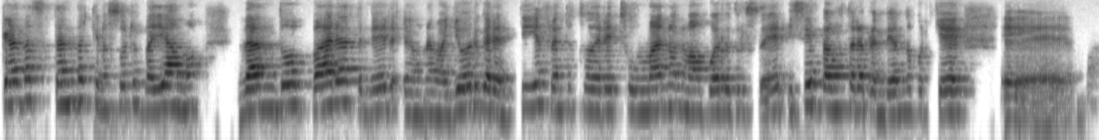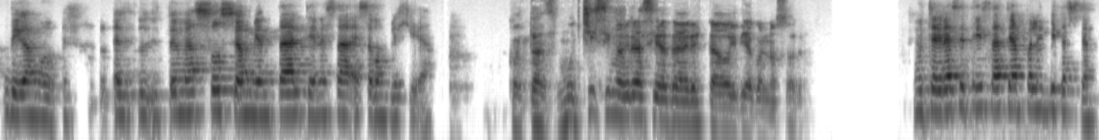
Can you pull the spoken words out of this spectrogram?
cada estándar que nosotros vayamos dando para tener eh, una mayor garantía frente a estos derechos humanos, no vamos a poder retroceder y siempre vamos a estar aprendiendo porque, eh, digamos, el, el, tema socioambiental tiene esa, esa complejidad. Constanza, muchísimas gracias de haber estado hoy día con nosotros. Muchas gracias a ti, Sebastián, por la invitación.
